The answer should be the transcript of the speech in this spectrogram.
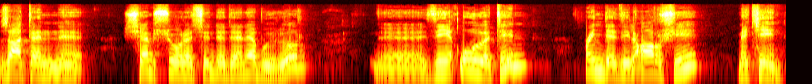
Zaten e, Şems suresinde de ne buyuruyor? E, Zi kuvvetin inde zil arşi mekin.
